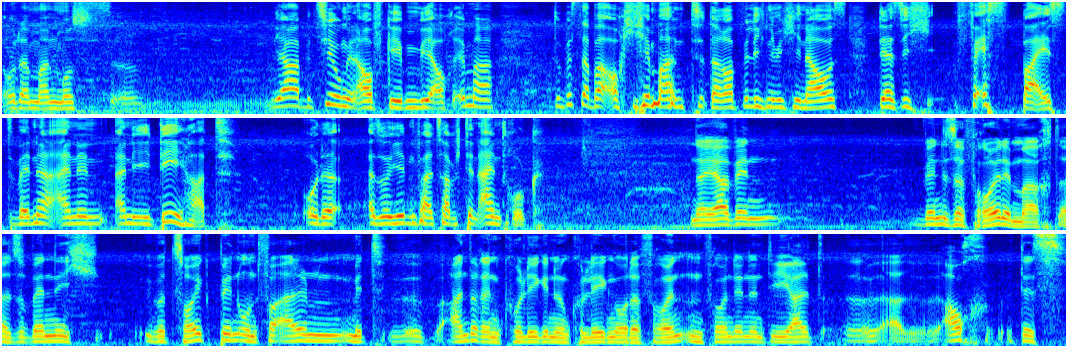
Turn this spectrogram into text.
Oder man muss äh, ja, Beziehungen aufgeben, wie auch immer. Du bist aber auch jemand, darauf will ich nämlich hinaus, der sich festbeißt, wenn er einen, eine Idee hat. Oder, also jedenfalls habe ich den Eindruck. Naja, wenn, wenn es eine Freude macht, also wenn ich überzeugt bin und vor allem mit äh, anderen Kolleginnen und Kollegen oder Freunden, Freundinnen, die halt äh, auch das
